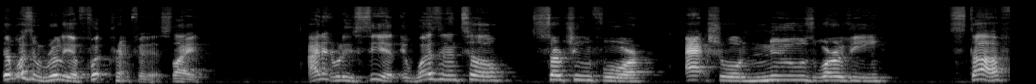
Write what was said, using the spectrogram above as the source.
there wasn't really a footprint for this. Like, I didn't really see it. It wasn't until searching for actual newsworthy stuff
